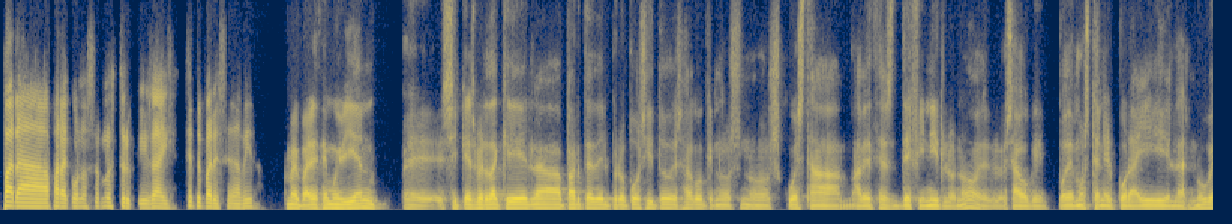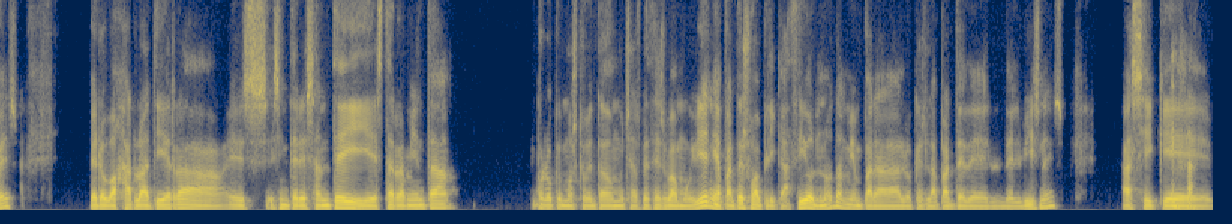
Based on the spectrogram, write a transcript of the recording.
para, para conocer nuestro Ikigai. ¿Qué te parece, David? Me parece muy bien. Eh, sí que es verdad que la parte del propósito es algo que nos, nos cuesta a veces definirlo, ¿no? Es algo que podemos tener por ahí en las nubes, pero bajarlo a tierra es, es interesante y esta herramienta, por lo que hemos comentado muchas veces, va muy bien. Y aparte su aplicación, ¿no? También para lo que es la parte del, del business. Así que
